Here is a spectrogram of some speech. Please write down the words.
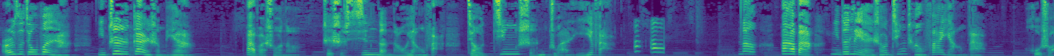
儿子就问啊：“你这是干什么呀？”爸爸说呢，这是新的挠痒法，叫精神转移法。那爸爸，你的脸上经常发痒吧？胡说，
